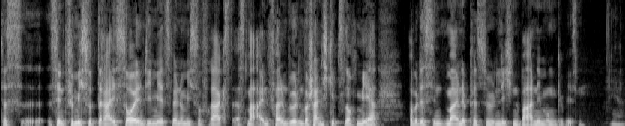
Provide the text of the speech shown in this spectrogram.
Das äh, sind für mich so drei Säulen, die mir jetzt, wenn du mich so fragst, erstmal einfallen würden. Wahrscheinlich gibt's noch mehr, aber das sind meine persönlichen Wahrnehmungen gewesen. Ja.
